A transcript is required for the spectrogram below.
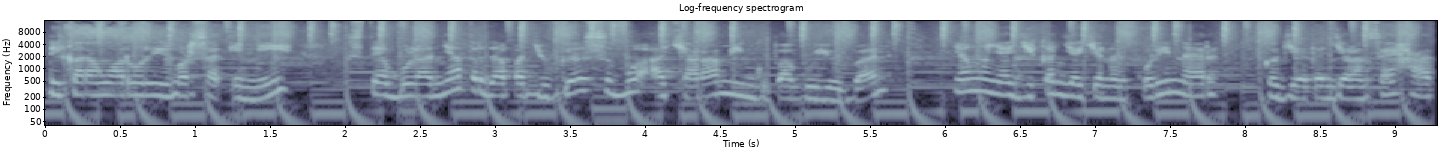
Di Karangwaru Riverside ini, setiap bulannya terdapat juga sebuah acara Minggu Paguyuban yang menyajikan jajanan kuliner, kegiatan jalan sehat,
